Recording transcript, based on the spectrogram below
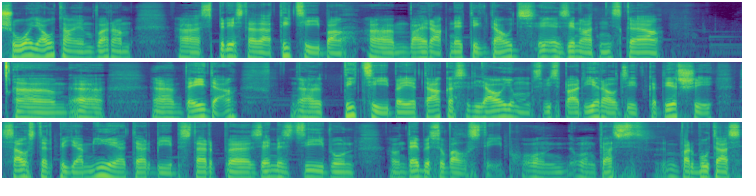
šo jautājumu varam uh, spriest tādā ticībā, um, vairāk netik daudz zinātniskajā um, uh, uh, veidā. Uh, ticība ir tā, kas ļauj mums vispār ieraudzīt, kad ir šī savstarpējā miedarbība starp zemes dzīvi un, un debesu valstību. Un, un tas varbūt tās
